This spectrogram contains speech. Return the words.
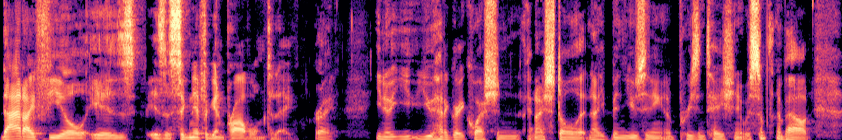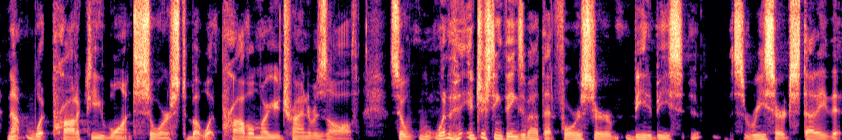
that I feel is is a significant problem today. Right. You know, you, you had a great question and I stole it and I've been using it in a presentation. It was something about not what product do you want sourced, but what problem are you trying to resolve? So one of the interesting things about that Forrester B2B research study that,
